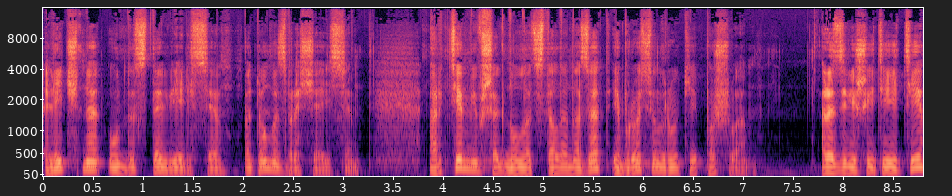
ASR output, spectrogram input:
лично удостоверься, потом возвращайся. Артемьев шагнул от стола назад и бросил руки по швам. Разрешите идти?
